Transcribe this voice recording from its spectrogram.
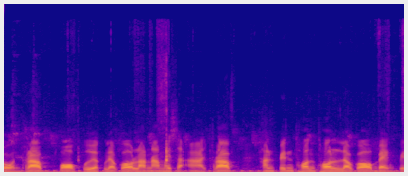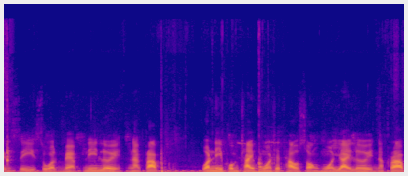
ก่อนครับ ปอกเปลือกแล้วก็ล้างน้ำให้สะอาดครับ หั่นเป็นท่อนๆ แล้วก็แบ่งเป็น 4 ส่วนแบบนี้เลยนะครับ วันนี้ผมใช้หัวไชเท้า 2 หัวใหญ่เลยนะครับ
